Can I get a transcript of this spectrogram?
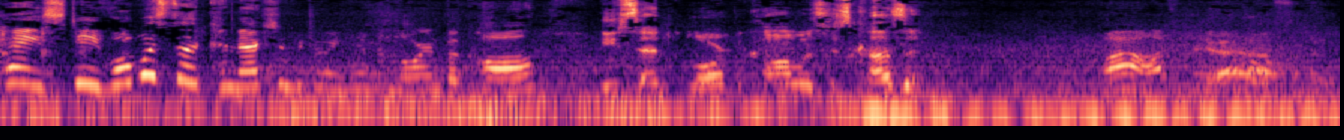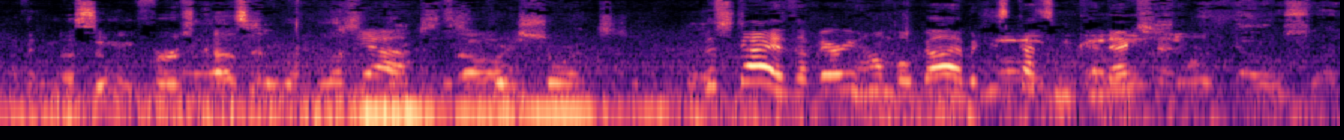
Hey, Steve, what was the connection between him and Lauren Bacall? He said Lauren Bacall was his cousin. Wow, that's pretty Yeah, cool. I think I'm assuming first cousin. Listen, Yeah. this So- pretty short. This guy is a very humble guy, but he's got some connections. Got a little short.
